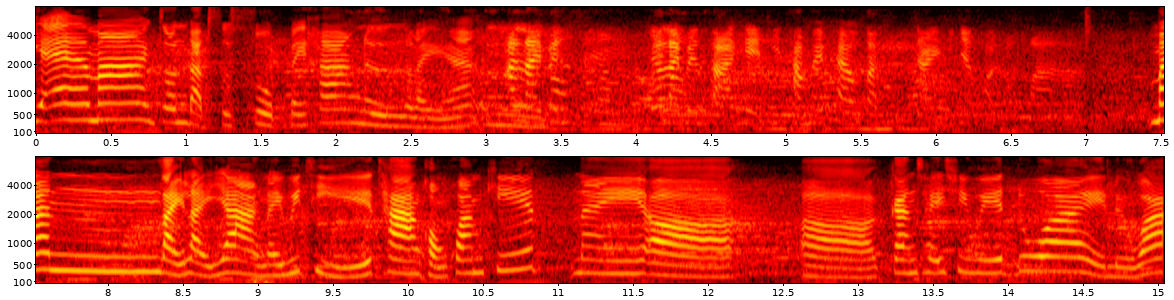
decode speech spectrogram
แย่มากจนแบบสุดๆ ไปข้างหนึ่งอะไรอย่างเงี้ยมอะไรเป็นอะไรเป็นสาเหตุที่ทำให้แพลวตัดสินใจที่จะถอยออกมา มันหลายๆ อย่างในวิถีทางของความคิดในเอ่อเอ่อ การใช้ชีวิตด้วย หรือว่า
